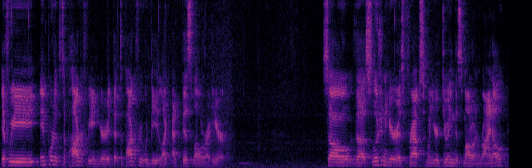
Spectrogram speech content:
If we imported the topography in here, the topography would be like at this level right here. So the solution here is perhaps when you're doing this model in Rhino,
